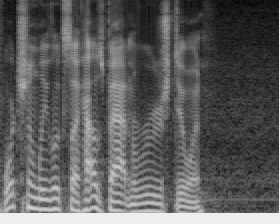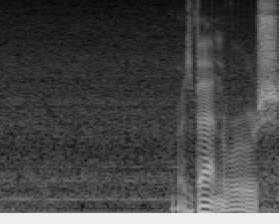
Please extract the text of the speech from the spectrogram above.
fortunately, looks like how's Baton Rouge doing? Where's Baton Rouge?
